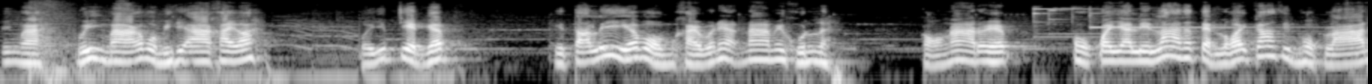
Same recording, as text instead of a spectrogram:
วิ่งมาวิ่งมาครับผม VTR ใครวะเบอร์ยี่สิบเจ็ดครับอิตาลีครับผมใครวะเนี่ยหน้าไม่คุ้นเลยกองหน้าด้วยครับโอ้ปายาเลล่าสเต็ดร้อยเก้าสิบหกล้าน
